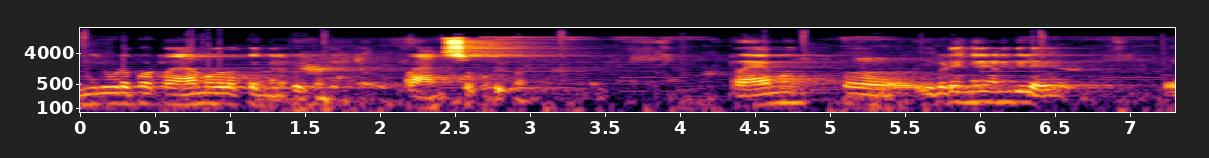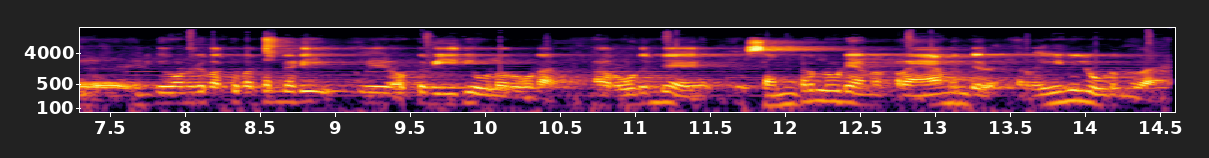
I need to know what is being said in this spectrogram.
അതിലൂടെ ഇപ്പോൾ ട്രാമുകളൊക്കെ ഇങ്ങനെ പോയിക്കൊണ്ടിരിക്കും ട്രാംസ് പോയിക്കൊണ്ട് ട്രാം ഇവിടെ എങ്ങനെയാണെങ്കിൽ എനിക്ക് തോന്നുന്നൊരു പത്ത് പന്ത്രണ്ട് അടി ഒക്കെ വീതിയുള്ള റോഡാണ്. ആ റോഡിന്റെ സെന്ററിലൂടെയാണ് ട്രാമിന്റെ റെയിനിലൂടുന്നതാണ്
